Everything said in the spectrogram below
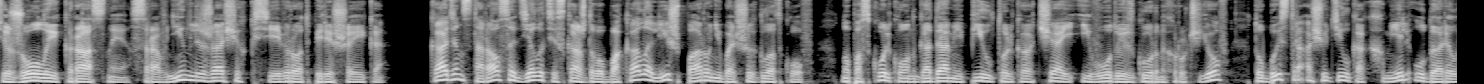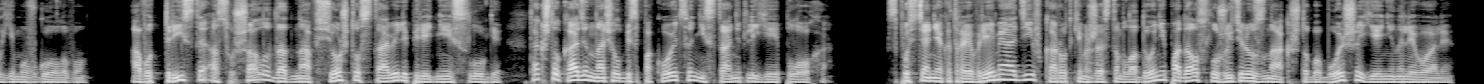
тяжелые красные с равнин, лежащих к северу от перешейка. Каден старался делать из каждого бокала лишь пару небольших глотков, но поскольку он годами пил только чай и воду из горных ручьев, то быстро ощутил, как хмель ударил ему в голову. А вот Тристе осушала до дна все, что ставили перед ней слуги, так что Кадин начал беспокоиться, не станет ли ей плохо. Спустя некоторое время Адив коротким жестом ладони подал служителю знак, чтобы больше ей не наливали.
